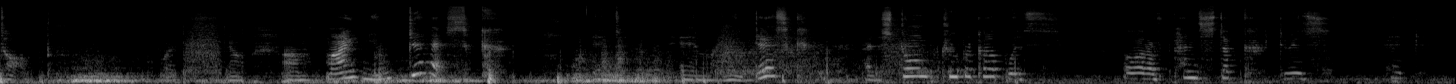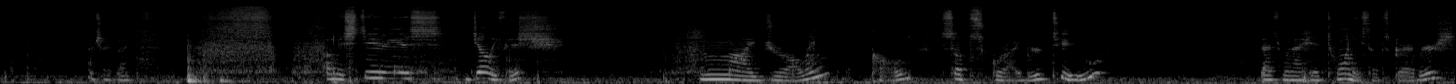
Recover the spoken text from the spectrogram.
top. What? No. Um, my new desk. And, and my new desk had a stormtrooper cup with a lot of pens stuck to his head. I'm sorry, bud. A mysterious jellyfish. My drawing called Subscriber 2 that's when I hit 20 subscribers.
